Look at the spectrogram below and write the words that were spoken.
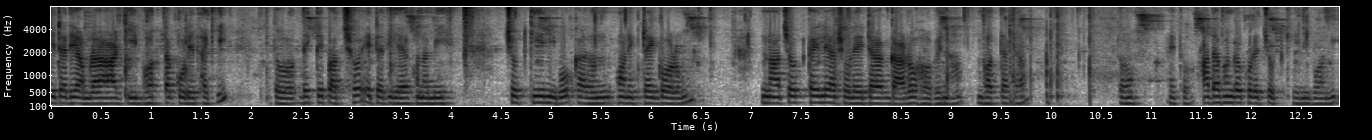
যেটা দিয়ে আমরা আর কি ভর্তা করে থাকি। তো দেখতে পাচ্ছ, এটা দিয়ে এখন আমি চটকিয়ে নিব, কারণ অনেকটাই গরম। না চটকাইলে আসলে এটা গাঢ় হবে না ভর্তাটা। তো এই তো আধা ভাঙ্গা করে চটকিয়ে নিব আমি।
